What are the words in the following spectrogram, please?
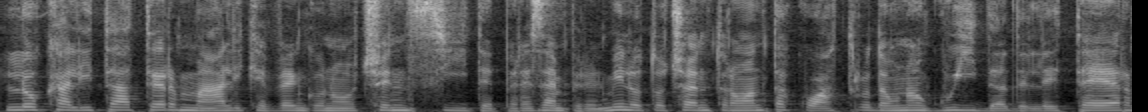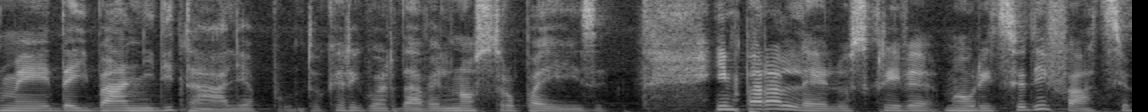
località termali che vengono censite, per esempio nel 1894 da una guida delle terme e dei bagni d'Italia appunto che riguardava il nostro paese. In parallelo, scrive Maurizio Di Fazio,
